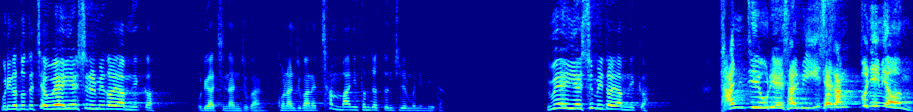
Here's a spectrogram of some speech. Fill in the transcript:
우리가 도대체 왜 예수를 믿어야 합니까? 우리가 지난 주간, 고난 주간에 참 많이 던졌던 질문입니다. 왜 예수 믿어야 합니까? 단지 우리의 삶이 이 세상뿐이면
